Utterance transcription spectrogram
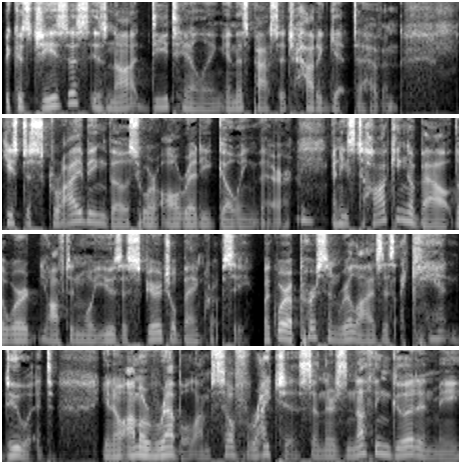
because Jesus is not detailing in this passage how to get to heaven. He's describing those who are already going there. And he's talking about the word you often will use is spiritual bankruptcy, like where a person realizes, I can't do it. You know, I'm a rebel, I'm self righteous, and there's nothing good in me.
